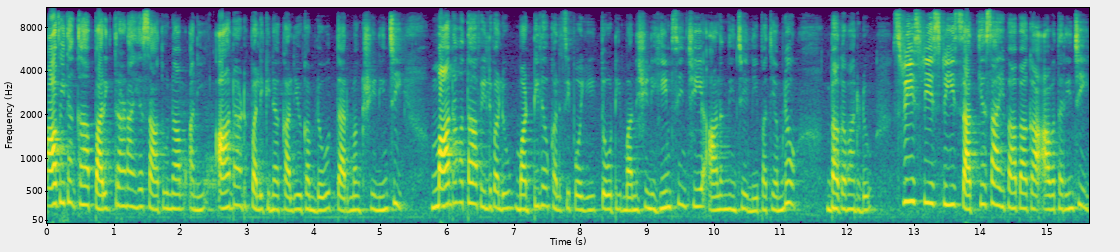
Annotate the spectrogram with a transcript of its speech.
ఆ విధంగా పరిత్రాణాయ సాధునాం అని ఆనాడు పలికిన కలియుగంలో ధర్మం క్షీణించి మానవతా విలువలు మట్టిలో కలిసిపోయి తోటి మనిషిని హింసించి ఆనందించే నేపథ్యంలో భగవానుడు శ్రీ శ్రీ శ్రీ సత్యసాయి బాబాగా అవతరించి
